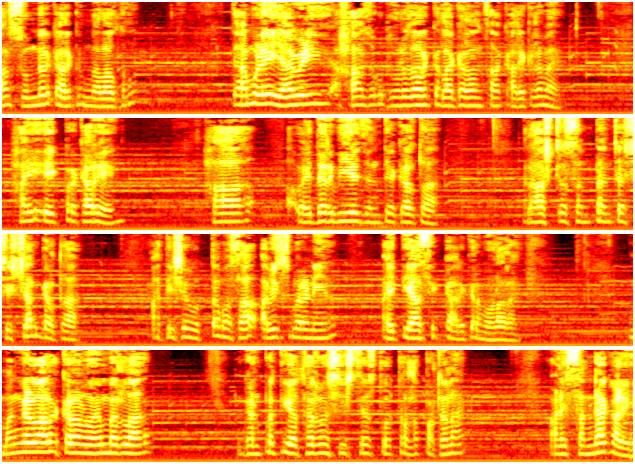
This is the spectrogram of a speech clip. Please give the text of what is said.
फार सुंदर कार्यक्रम झाला होता. त्यामुळे यावेळी हा जो दोन हजार कलाकारांचा कार्यक्रम आहे हाही एक प्रकारे हा वैदर्भीय जनतेकरता राष्ट्रसंतांच्या शिष्यांकरता अतिशय उत्तम असा अविस्मरणीय ऐतिहासिक कार्यक्रम होणार आहे. मंगळवार अकरा नोव्हेंबरला गणपती अथर्व शिष्य स्तोत्राचं पठण आहे आणि संध्याकाळी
